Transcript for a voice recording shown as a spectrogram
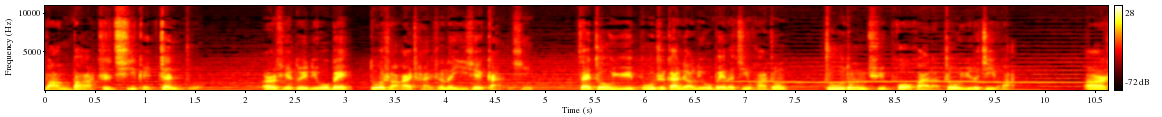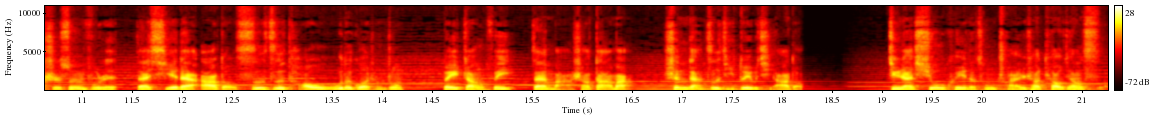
王霸之气给镇住了，而且对刘备多少还产生了一些感情，在周瑜布置干掉刘备的计划中，主动去破坏了周瑜的计划。二是孙夫人在携带阿斗私自逃吴的过程中，被张飞在马上大骂，深感自己对不起阿斗，竟然羞愧地从船上跳江死了。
